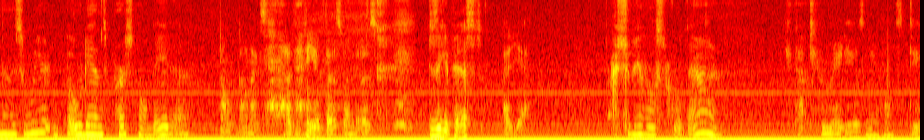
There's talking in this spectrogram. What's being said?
No, this weird Bodan's personal data. Don't don't exit out of any of those windows. Does he get pissed? Uh, yeah. I should be able to scroll down. You got two radios in your house, dude.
